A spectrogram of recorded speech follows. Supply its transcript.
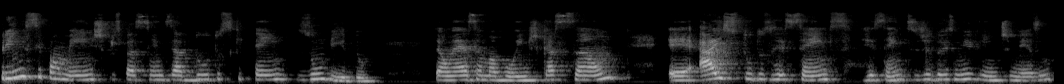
principalmente para os pacientes adultos que têm zumbido. Então, essa é uma boa indicação. É, há estudos recentes, recentes de 2020 mesmo,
